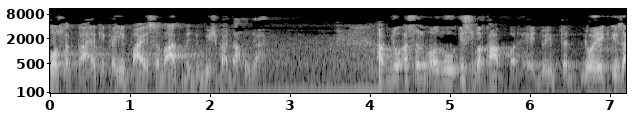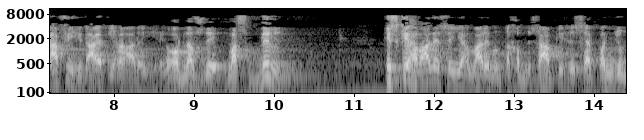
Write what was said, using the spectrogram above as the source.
ہو سکتا ہے کہ کہیں پائے سبات میں جنبش پیدا ہو جائے۔ اب جو اصل موضوع اس مقام پر ہے، جو جو ایک اضافی ہدایت یہاں آ رہی ہے اور لفظ وسبل اس کے حوالے سے یہ ہمارے منتخب نصاب کے حصہ پنجم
